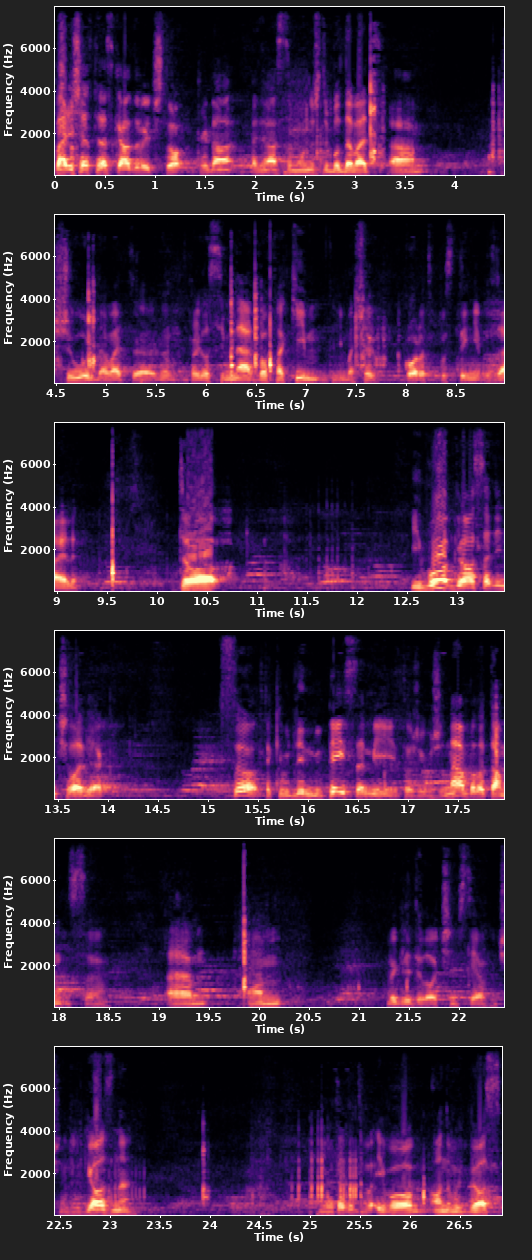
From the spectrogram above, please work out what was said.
Парень часто рассказывает, что когда один раз ему нужно было давать а, шиур, давать, ну, провел семинар в Факим, это небольшой город в пустыне в Израиле, то его вез один человек с такими длинными пейсами, тоже его жена была там, с, эм, эм, выглядела очень все очень религиозно. И вот этот его, он его вез.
